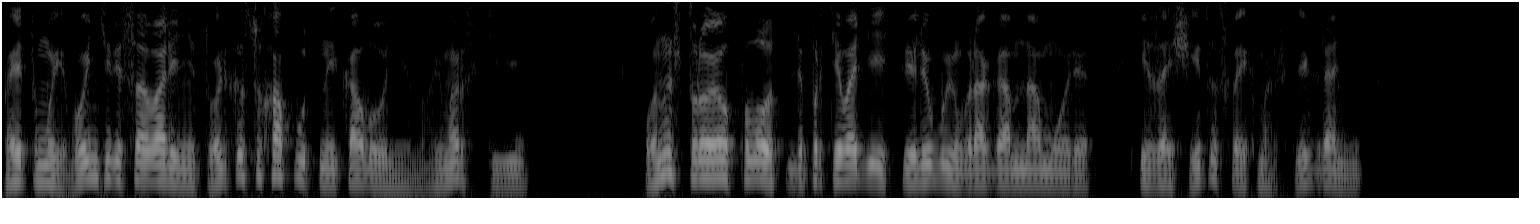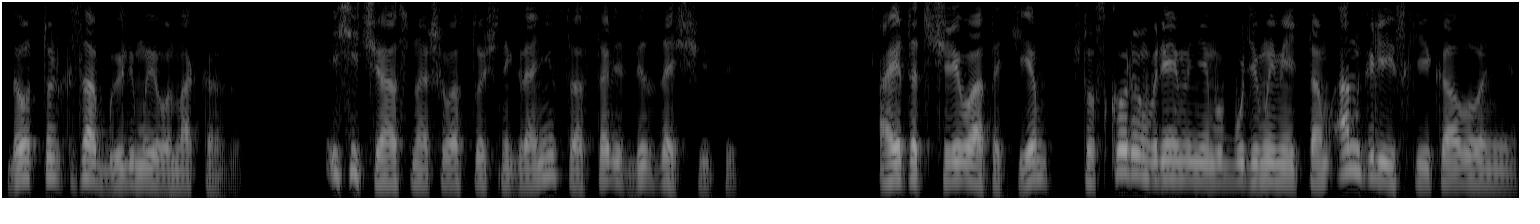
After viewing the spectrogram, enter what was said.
поэтому его интересовали не только сухопутные колонии, но и морские. Он и строил флот для противодействия любым врагам на море, и защиты своих морских границ. Да вот только забыли мы его наказы. И сейчас наши восточные границы остались без защиты. А это чревато тем, что в скором времени мы будем иметь там английские колонии,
